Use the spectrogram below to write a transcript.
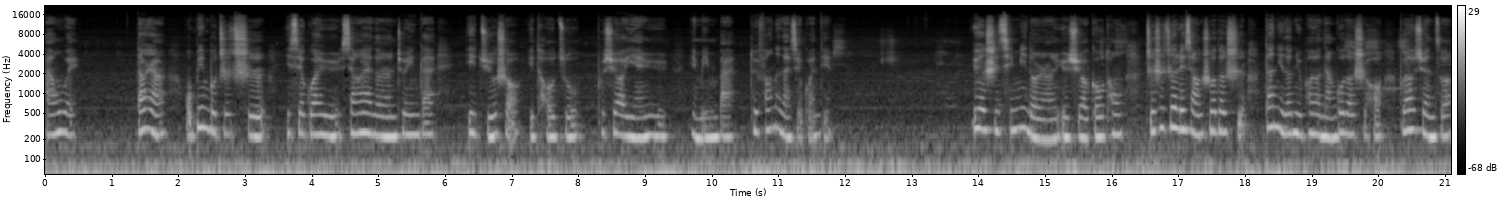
安慰。当然，我并不支持一些关于相爱的人就应该一举手一投足，不需要言语也明白对方的那些观点。越是亲密的人，越需要沟通。只是这里想说的是，当你的女朋友难过的时候，不要选择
